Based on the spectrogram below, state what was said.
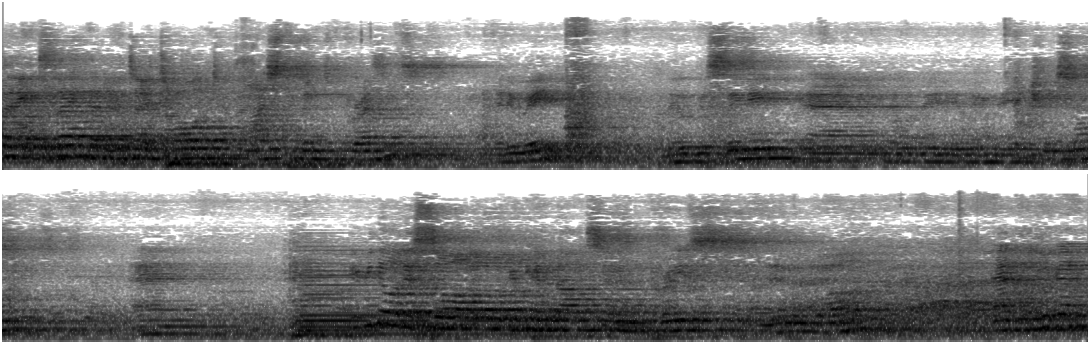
An exact that which I told my student presence. Anyway, they'll be singing and they'll be doing the action songs. And if you know this song, you can dance and praise the name of God. And look at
